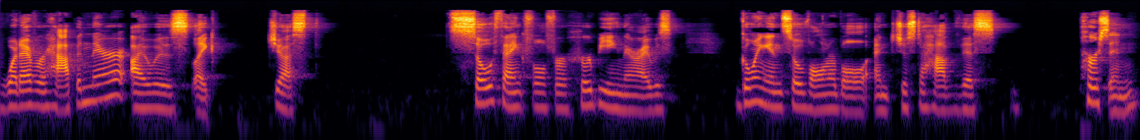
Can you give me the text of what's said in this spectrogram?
whatever happened there i was like just so thankful for her being there. I was going in so vulnerable and just to have this person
